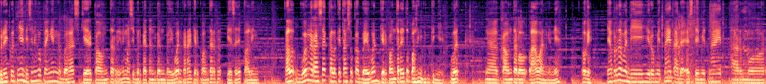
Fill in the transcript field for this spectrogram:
Berikutnya di sini gue pengen ngebahas gear counter. Ini masih berkaitan dengan buy one karena gear counter biasanya paling kalau gue ngerasa kalau kita suka buy one gear counter itu paling penting ya buat nge-counter lawan kan ya. Oke, yang pertama di Hero Midnight ada SD Midnight, Armor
